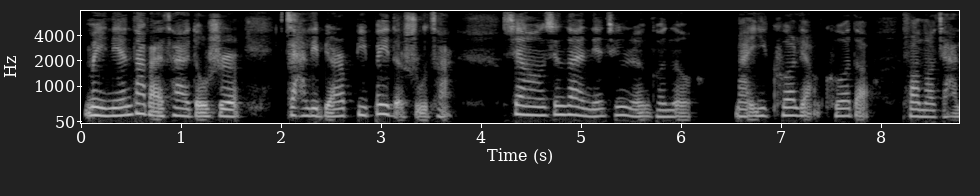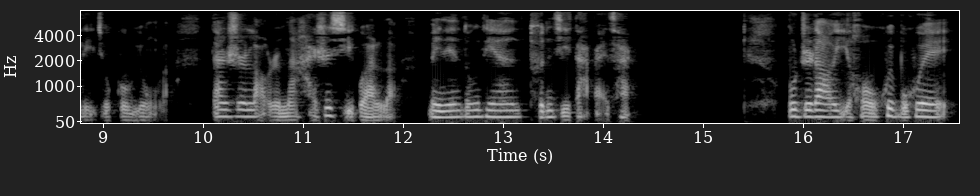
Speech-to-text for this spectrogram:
每年大白菜都是。家里边必备的蔬菜，像现在年轻人可能买一颗两颗的放到家里就够用了，但是老人们还是习惯了每年冬天囤积大白菜。不知道以后会不会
